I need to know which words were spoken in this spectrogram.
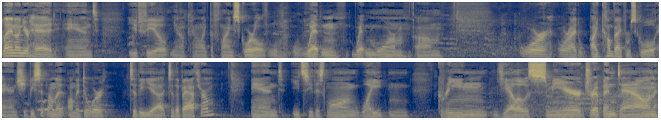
land on your head, and you'd feel, you know, kind of like the flying squirrel, wet and wet and warm. Um, or or I'd I'd come back from school and she'd be sitting on the on the door to the uh, to the bathroom, and you'd see this long white and green yellow smear dripping down,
